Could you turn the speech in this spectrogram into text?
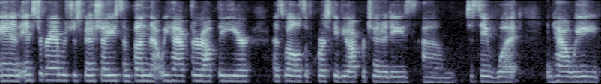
and Instagram is just going to show you some fun that we have throughout the year, as well as, of course, give you opportunities um, to see what and how we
